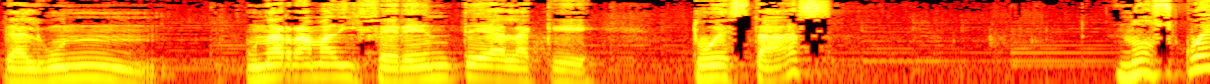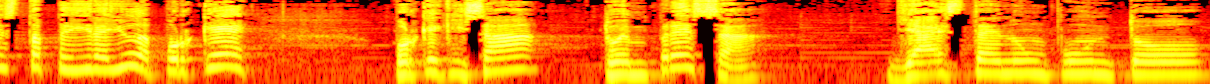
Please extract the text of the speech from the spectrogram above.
de algún, una rama diferente a la que tú estás, nos cuesta pedir ayuda. ¿Por qué? Porque quizá tu empresa ya está en un punto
